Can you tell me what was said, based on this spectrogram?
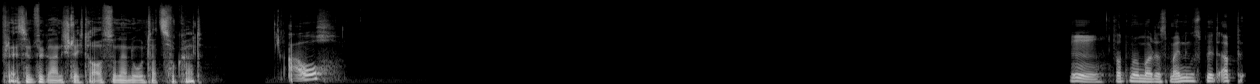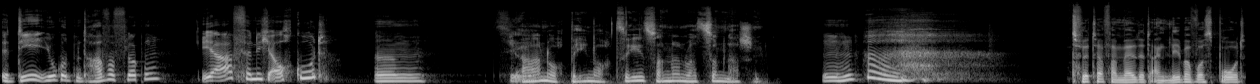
Vielleicht sind wir gar nicht schlecht drauf, sondern nur unterzuckert. Auch. Hm, warten wir mal das Meinungsbild ab. Äh, D, Joghurt mit Haferflocken. Ja, finde ich auch gut. Ähm, C. A noch B noch C, sondern was zum Naschen. Mhm. Twitter vermeldet ein Leberwurstbrot.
